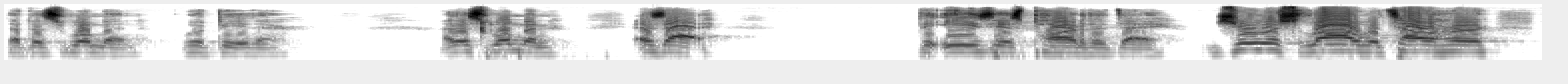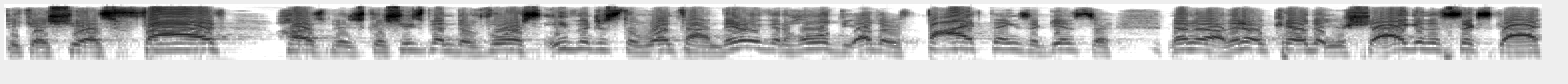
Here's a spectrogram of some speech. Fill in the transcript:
that this woman would be there. And this woman is at the easiest part of the day. Jewish law would tell her because she has five husbands, because she's been divorced even just the one time. They don't even hold the other five things against her. No, no, no. They don't care that you're shagging the sixth guy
